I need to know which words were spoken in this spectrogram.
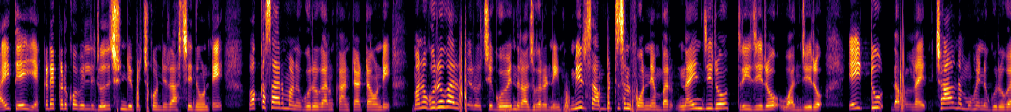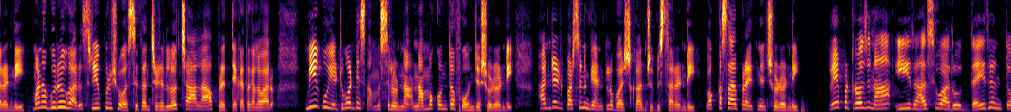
అయితే ఎక్కడెక్కడికో వెళ్ళి జ్యోతిష్యం చేయించుకోండి రాసేది ఉంటే ఒక్కసారి మన గురువుగారిని కాంటాక్ట్ అవ్వండి. మన గురువుగారి పేరు వచ్చి గోవిందరాజు గారు అండి. మీరు సంప్రదించిన phone number nine zero three zero one zero eight two double nine. చాలా నమ్మకమైన గురువుగారు అండి. మన గురువుగారు స్త్రీ పురుష వశీకరించడంలో చాలా ప్రత్యేకత గలవారు. మీకు ఎటువంటి సమస్యలున్నా నమ్మకంతో ఫోన్ చేసి చూడండి. హండ్రెడ్ పర్సెంట్ గంటలో పరిష్కారం చూపిస్తారండి. ఒక్కసారి ప్రయత్నించి చూడండి. రేపటి రోజున ఈ రాశివారు ధైర్యంతో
